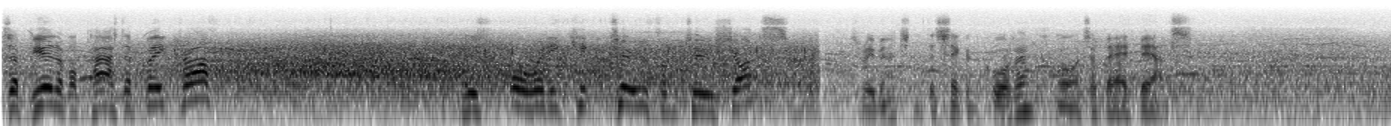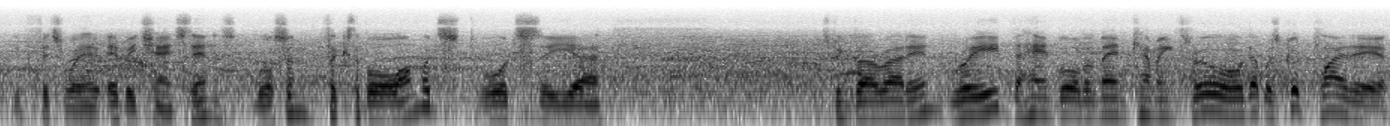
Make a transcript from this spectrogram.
It's a beautiful pass to Beecroft, who's already kicked two from two shots. Three minutes into the second quarter. Oh, it's a bad bounce. Give Fitzroy every chance then. Wilson flicks the ball onwards towards the uh, Springvale right in. Reed, the handball of the man coming through. Oh, that was good play there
